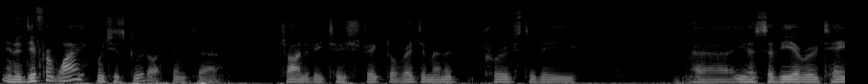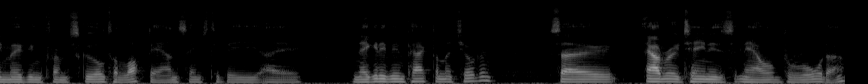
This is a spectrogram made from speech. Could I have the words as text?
in a different way, which is good. I think uh, trying to be too strict or regimented proves to be, uh, you know, severe routine moving from school to lockdown seems to be a negative impact on the children. So our routine is now broader,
